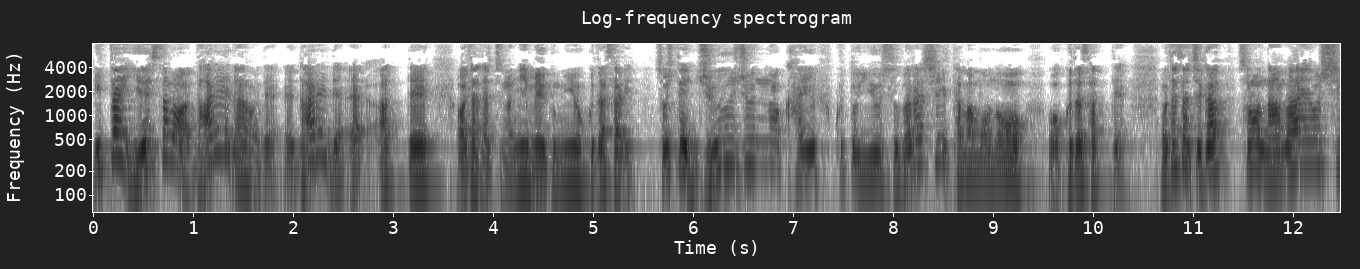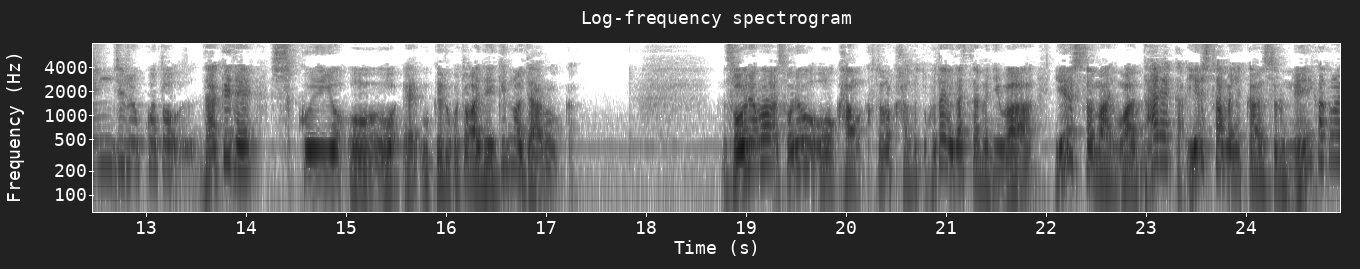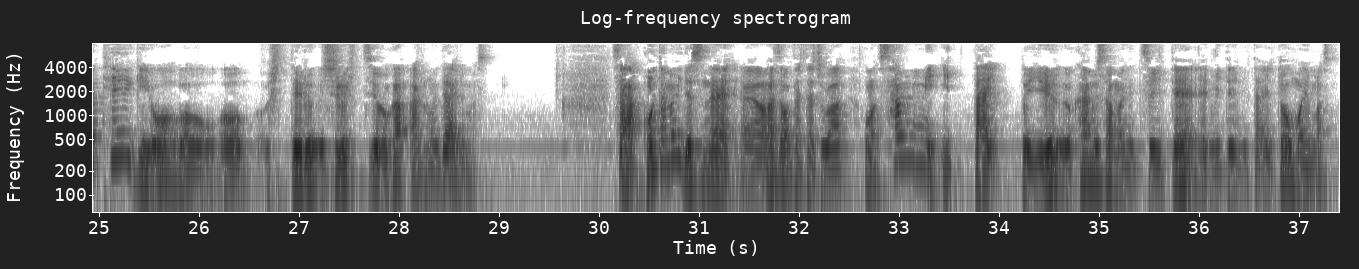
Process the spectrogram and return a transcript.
一体イエス様は誰なので、誰であって、私たちのに恵みをくださり、そして従順の回復という素晴らしい賜物をくださって、私たちがその名前を信じることだけで救いを受けることができるのであろうか。それは、それを、その答えを出すためには、イエス様は誰か、イエス様に関する明確な定義を知っている、知る必要があるのであります。さあ、このためにですね、まず私たちは、この三位一体という神様について見てみたいと思います。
